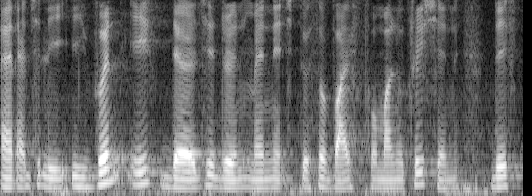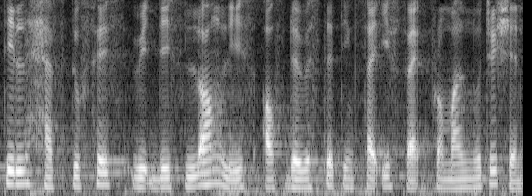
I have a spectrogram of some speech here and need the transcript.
And actually, even if the children manage to survive from malnutrition, they still have to face with this long list of devastating side effects from malnutrition.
